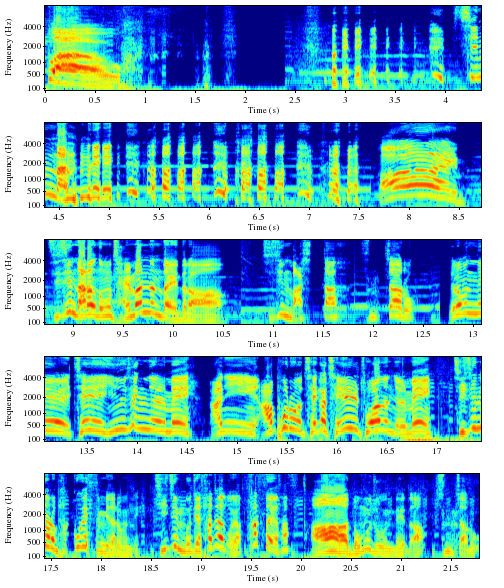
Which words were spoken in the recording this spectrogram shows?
뚜아우 신났네. 아, 지진 나랑 너무 잘 맞는다, 얘들아. 지진 맛있다, 진짜로. 여러분들 제 인생 열매 아니 앞으로 제가 제일 좋아하는 열매 지진으로 바꾸겠습니다, 여러분들. 지진 무제 사자고요. 샀어요, 샀어. 아, 너무 좋은데, 얘들아. 진짜로.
